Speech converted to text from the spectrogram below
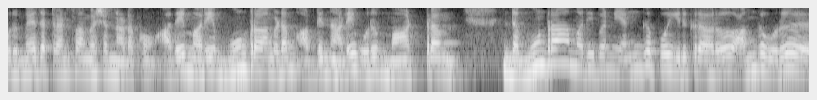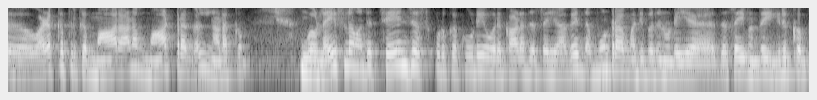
ஒரு மேஜர் டிரான்ஸ்ஃபார்மேஷன் நடக்கும். அதே மாதிரி மூன்றாம் இடம் அப்படின்னாலே ஒரு மாற்றம். இந்த மூன்றாம் அதிபன் எங்கே போய் இருக்கிறாரோ அங்கே ஒரு வழக்கத்திற்கு மாறான மாற்றங்கள் நடக்கும். உங்கள் லைஃப்பில் வந்து சேஞ்சஸ் கொடுக்கக்கூடிய ஒரு கால திசையாக இந்த மூன்றாம் அதிபதனுடைய திசை வந்து இருக்கும்.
